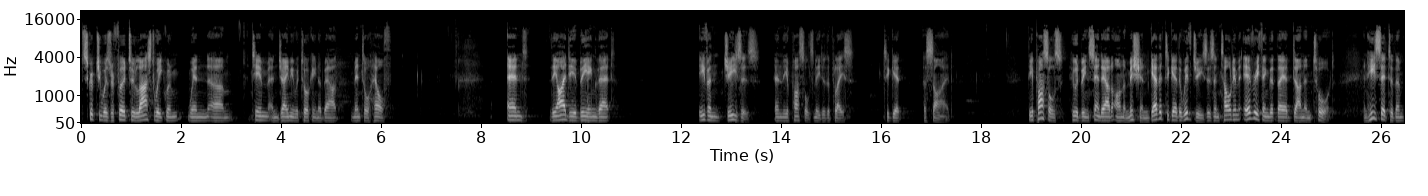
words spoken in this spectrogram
scripture was referred to last week when, when um, Tim and Jamie were talking about mental health. And the idea being that even Jesus and the apostles needed a place to get aside. The apostles, who had been sent out on a mission, gathered together with Jesus and told him everything that they had done and taught. And he said to them,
